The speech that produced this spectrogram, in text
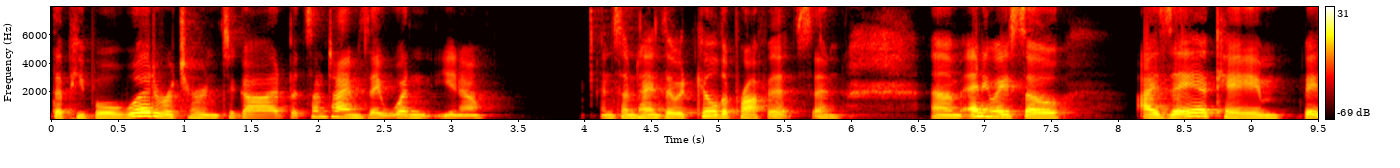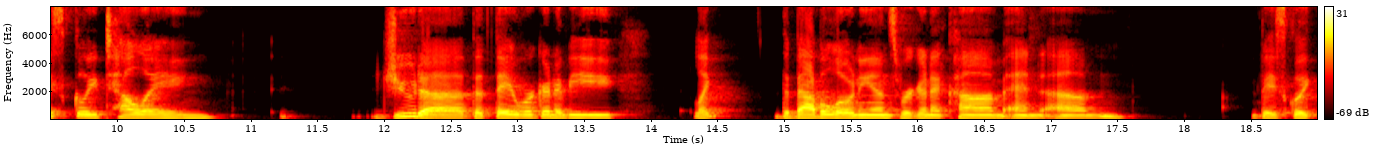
the people would return to God, but sometimes they wouldn't, you know, and sometimes they would kill the prophets. And um, anyway, so Isaiah came basically telling Judah that they were going to be like the Babylonians were going to come and um, basically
